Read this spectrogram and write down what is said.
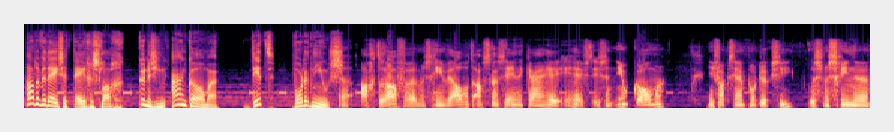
Hadden we deze tegenslag kunnen zien aankomen? Dit wordt het nieuws. Achteraf uh, misschien wel wat AstraZeneca he heeft is een nieuwkomer in vaccinproductie. Dus misschien uh,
